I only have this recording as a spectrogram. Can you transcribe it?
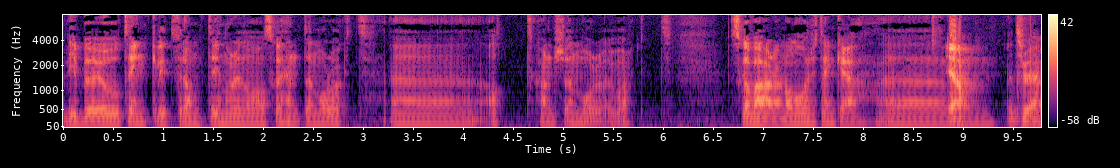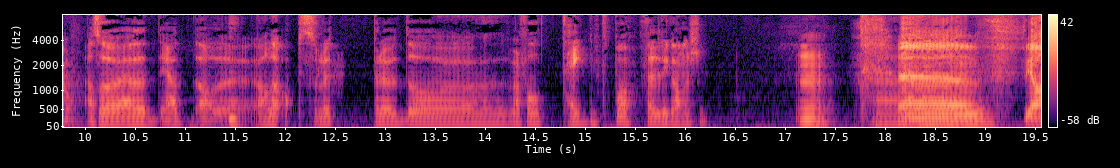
De bør jo tenke litt framtid når de nå skal hente en målvakt. Eh, at kanskje en målvakt skal være der noen år, tenker jeg. Eh, Ja, det tror jeg jo. Altså, jeg, jeg hadde absolutt prøvd å I hvert fall tenkt på Fredrik Andersen. Mm. Eh, ja,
